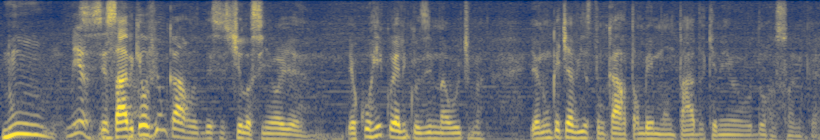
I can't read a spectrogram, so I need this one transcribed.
num. Meu. Você sabe do que eu vi um carro desse estilo assim hoje. Eu corri com ele, inclusive, na última. Eu nunca tinha visto um carro tão bem montado que nem o do Rossoni, cara.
